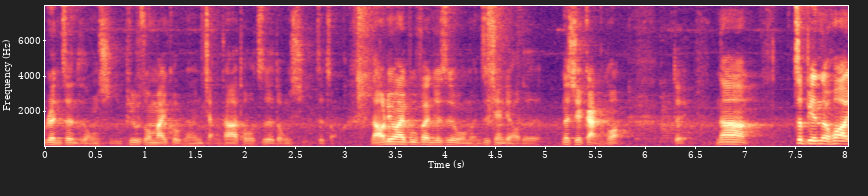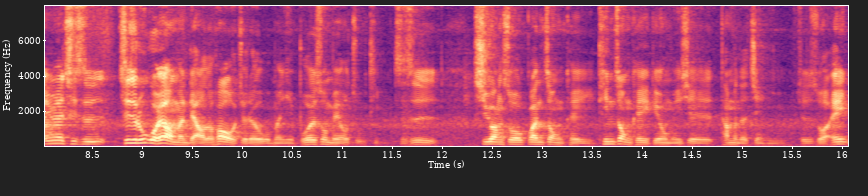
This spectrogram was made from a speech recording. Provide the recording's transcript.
认证的东西，譬如说 Michael 可能讲他投资的东西这种，然后另外一部分就是我们之前聊的那些干话。对，那这边的话，因为其实其实如果要我们聊的话，我觉得我们也不会说没有主题，只是希望说观众可以、听众可以给我们一些他们的建议，就是说，哎、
